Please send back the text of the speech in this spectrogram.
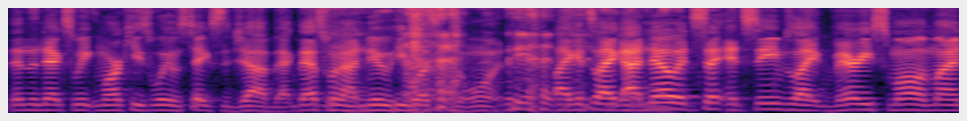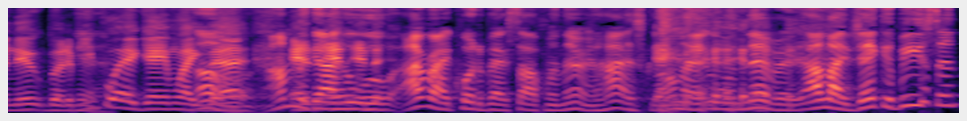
Then the next week, Marquise Williams takes the job back. That's when I knew he wasn't the one. Yeah. Like it's like I know it it seems like very small and minute, but if you play a game like Oh, that, I'm the and- guy and- who will, I write quarterbacks off when they're in high school. I'm like, never. I like Jacob Eason,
